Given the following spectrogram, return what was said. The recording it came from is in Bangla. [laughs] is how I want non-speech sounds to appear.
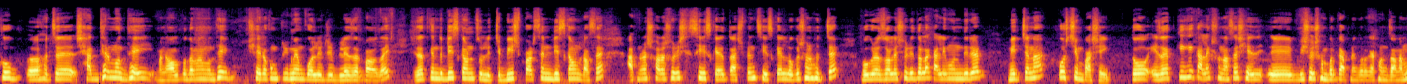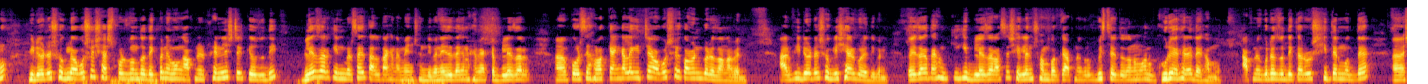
খুব হচ্ছে সাধ্যের মধ্যেই মানে অল্প দামের মধ্যেই সেরকম প্রিমিয়াম কোয়ালিটির ব্লেজার পাওয়া যায়। এটা কিন্তু ডিসকাউন্ট চলিচ্ছে বিশ পার্সেন্ট ডিসকাউন্ট আছে। আপনারা সরাসরি সি স্কাইতে আসবেন। সি লোকেশন হচ্ছে বগুড়া জলেশ্বরীতলা কালী মন্দিরের মির্চানা পশ্চিম পাশেই। তো এই জায়গায় কী কী কালেকশন আছে সেই বিষয় সম্পর্কে আপনাকে এখন জানাব। ভিডিওটা সগলে অবশ্যই শেষ পর্যন্ত দেখবেন এবং আপনার ফ্রেন্ড লিস্টের কেউ যদি ব্লেজার কিনবে চাই তাহলে তাকে না মেনশন দিবেন। এই যে দেখেন, আমি একটা ব্লেজার পরছি। আমার ক্যাঙ্গা লাগিচ্ছে অবশ্যই কমেন্ট করে জানাবেন। আর ভিডিওটা সঙ্গে শেয়ার করে দিবেন। তো এই জায়গাতে এখন কী কী ব্লেজার আছে সেগুলো সম্পর্কে আপনাকে বিস্তারিত জানাব আর ঘুরে ঘিরে দেখাবো। আপনার করে যদি কারোর শীতের মধ্যে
